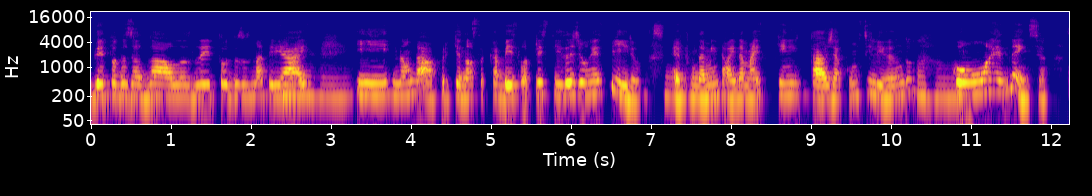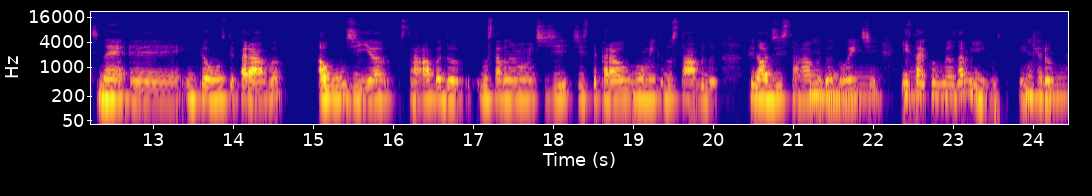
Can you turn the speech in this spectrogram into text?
ver todas as aulas, ler todos os materiais, Uhum. e não dá, porque a nossa cabeça precisa de um respiro. É Sim. fundamental, ainda mais quem está já conciliando Uhum. com a residência, Sim. né? É, então eu separava algum dia, sábado, gostava normalmente de, de separar o momento do sábado, final de sábado à noite, Uhum. e sair com os meus amigos, assim, que era Uhum.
